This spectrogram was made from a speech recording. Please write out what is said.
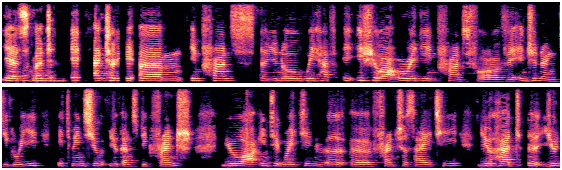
Yes, but it actually um, in France, uh, you know, we have. If you are already in France for the engineering degree, it means you you can speak French. You are integrated in the uh, French society. You had uh, you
